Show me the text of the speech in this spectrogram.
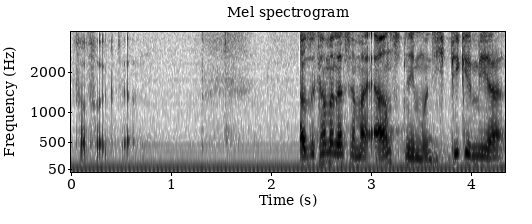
verfolgt werden. Also kann man das ja mal ernst nehmen und ich picke mir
